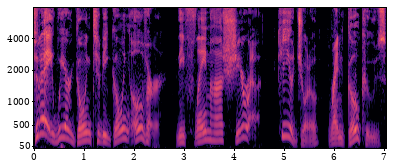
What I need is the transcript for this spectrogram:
Today we are going to be going over the Flame Hashira, Kyojuro Rengoku's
